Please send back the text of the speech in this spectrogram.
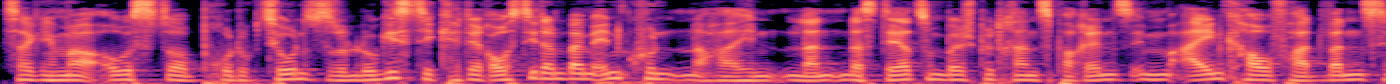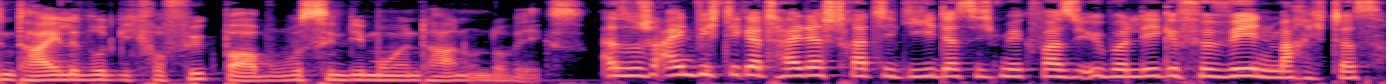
sage ich mal, aus der Produktions- oder Logistikkette raus, die dann beim Endkunden nachher hinten landen, dass der zum Beispiel Transparenz im Einkauf hat, wann sind Teile wirklich verfügbar, wo sind die momentan unterwegs. Also ein wichtiger Teil der Strategie, dass ich mir quasi überlege, für wen mache ich das?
